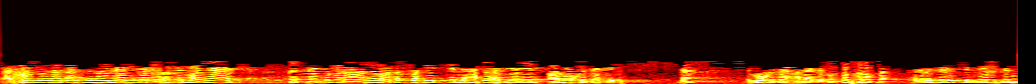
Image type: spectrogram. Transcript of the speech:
الحمد لله تسجد لله شاكرا المهم إيه؟ فالست طالما إن مراتك صحيت اللي هتقع فيها إيه؟ المخ زي كده ها؟ المخ زي حماتك تقول طب خلاص بقى ما أنت جبت اللي يخدم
